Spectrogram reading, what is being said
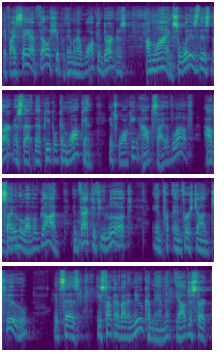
If I say I have fellowship with Him and I walk in darkness, I'm lying. So what is this darkness that, that people can walk in? It's walking outside of love, outside mm-hmm. of the love of God. In fact, if you look in, in 1 John 2, it says, he's talking about a new commandment. Yeah, I'll just start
